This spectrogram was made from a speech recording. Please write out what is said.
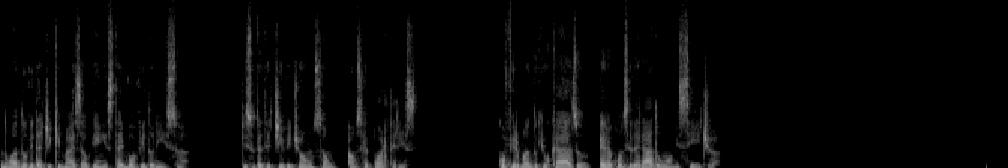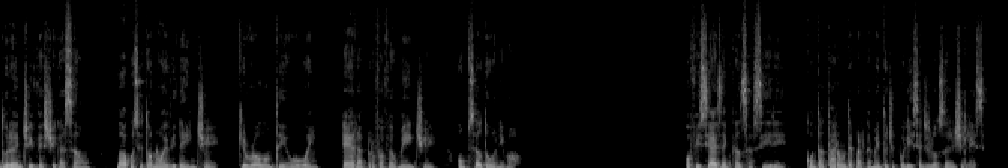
Não há dúvida de que mais alguém está envolvido nisso, disse o detetive Johnson aos repórteres, confirmando que o caso era considerado um homicídio. Durante a investigação, logo se tornou evidente que Roland T. Owen era provavelmente um pseudônimo. Oficiais em Kansas City contataram o Departamento de Polícia de Los Angeles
